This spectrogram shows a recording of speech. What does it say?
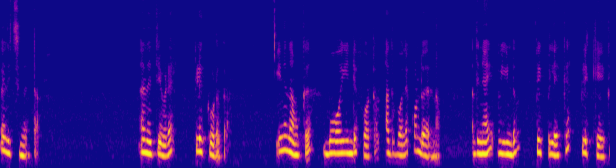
വലിച്ചു നീട്ടാം. എന്നിട്ട് ഇവിടെ ക്ലിക്ക് കൊടുക്കുക. ഇനി നമുക്ക് ബോയിന്റെ ഫോട്ടോ അതുപോലെ കൊണ്ടുവരണം. അതിനായി വീണ്ടും പിപ്പിലേക്ക് ക്ലിക്ക് ചെയ്യുക.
